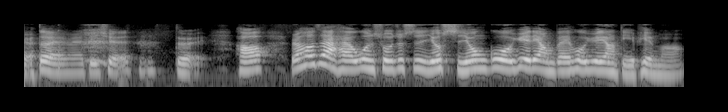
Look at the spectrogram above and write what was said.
了。对，的确，对。好，然后再来还有问说，就是有使用过月亮杯或月亮碟片吗？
